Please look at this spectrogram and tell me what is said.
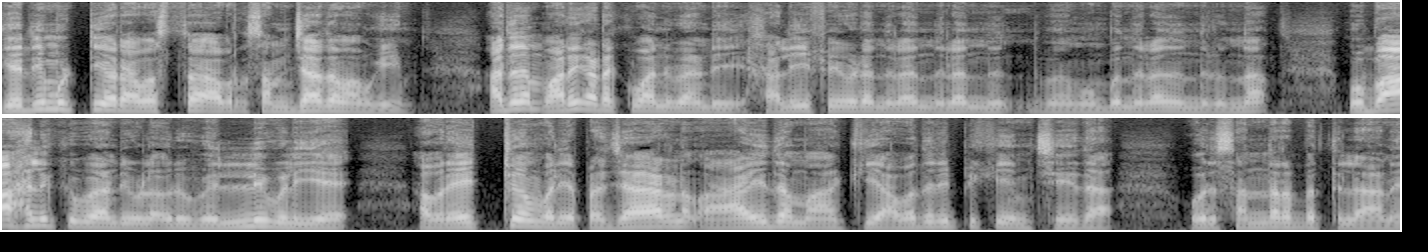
ഗതിമുട്ടിയ ഒരവസ്ഥ അവർക്ക് സംജാതമാവുകയും അതിനെ മറികടക്കുവാൻ വേണ്ടി ഖലീഫയുടെ നില നില മുമ്പ് നിലനിന്നിരുന്ന മുബാഹലിക്ക് വേണ്ടിയുള്ള ഒരു വെല്ലുവിളിയെ അവർ ഏറ്റവും വലിയ പ്രചാരണം ആയുധമാക്കി അവതരിപ്പിക്കുകയും ചെയ്ത ഒരു സന്ദർഭത്തിലാണ്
